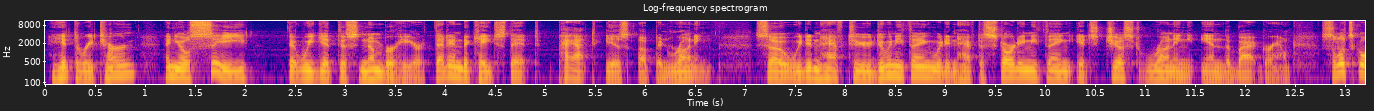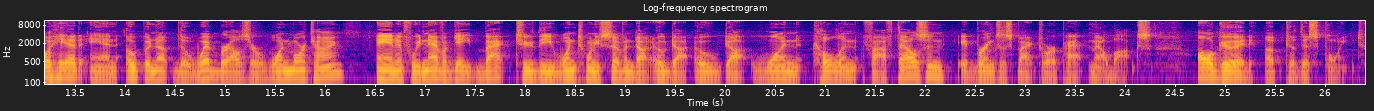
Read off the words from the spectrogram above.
Hit the return, and you'll see that we get this number here. That indicates that PAT is up and running. So we didn't have to do anything. We didn't have to start anything. It's just running in the background. So let's go ahead and open up the web browser one more time. And if we navigate back to the 127.0.0.1 colon 5000, it brings us back to our PAT mailbox. All good up to this point.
